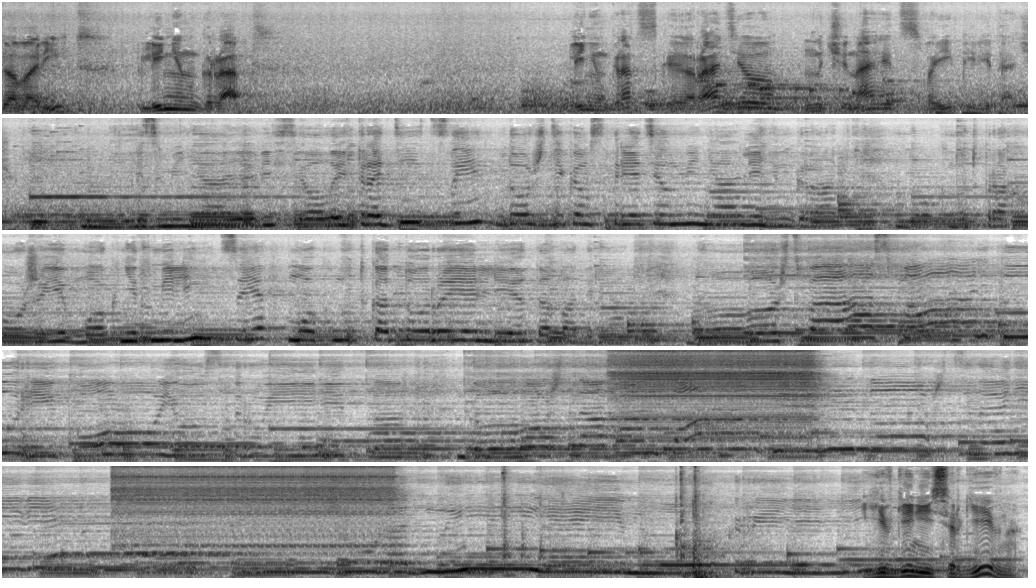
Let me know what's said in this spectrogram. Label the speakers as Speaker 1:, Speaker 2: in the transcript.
Speaker 1: Говорит Ленинград. Ленинградское радио начинает свои передачи.
Speaker 2: Не изменяя веселой традиции, дождиком встретил меня Ленинград. Мокнут прохожие, мокнет милиция, мокнут которые лето подряд. Дождь по асфальту
Speaker 3: Евгения Сергеевна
